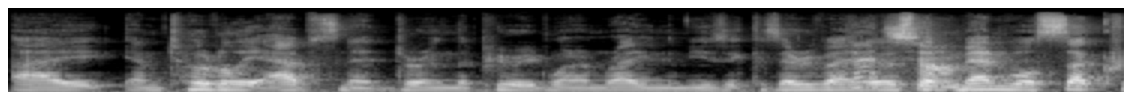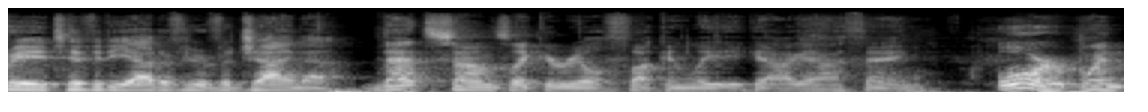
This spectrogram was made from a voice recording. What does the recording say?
I am totally abstinent during the period when I'm writing the music because everybody That knows that men will suck creativity out of your vagina." That sounds like a real fucking Lady Gaga thing. Or when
